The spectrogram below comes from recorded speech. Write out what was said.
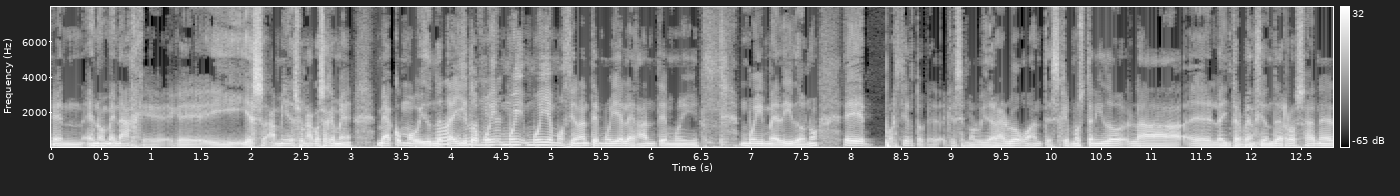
en, en homenaje que- y, es, a mí es una cosa que me, me ha conmovido. Un detallito muy, muy emocionante, muy elegante, muy, muy medido. ¿no? Eh, por cierto, que, que se me olvidará luego antes, que hemos tenido la, eh, la intervención de Rosa en el,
